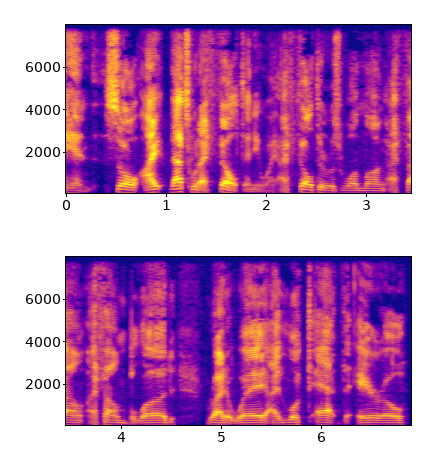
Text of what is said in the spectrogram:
and so I that's what I felt anyway. I felt there was one lung. I found I found blood right away. I looked at the arrow.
